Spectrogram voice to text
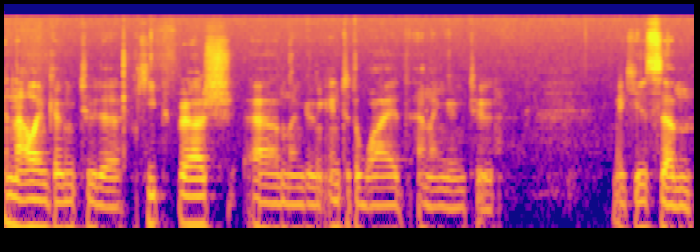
and now I'm going to the keep brush and I'm going into the white and I'm going to make here some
